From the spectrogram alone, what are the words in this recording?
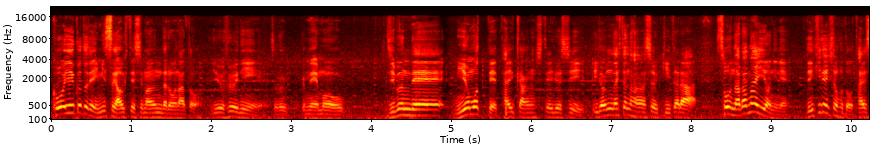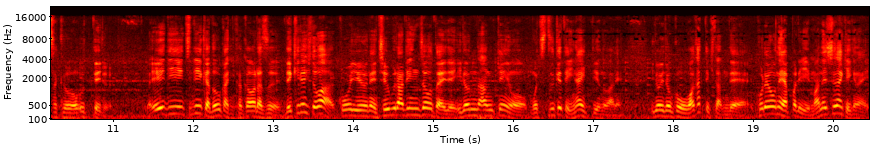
こういうことでミスが起きてしまうんだろうなというふうにちょっとねもう自分で身をもって体感しているしいろんな人の話を聞いたらそうならないようにねできる人ほど対策を打っている。ADHD かどうかにかかわらずできる人はこういうねチューブラリン状態でいろんな案件を持ち続けていないっていうのがねいろいろこう分かってきたんでこれをねやっぱり真似しなきゃいけない。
